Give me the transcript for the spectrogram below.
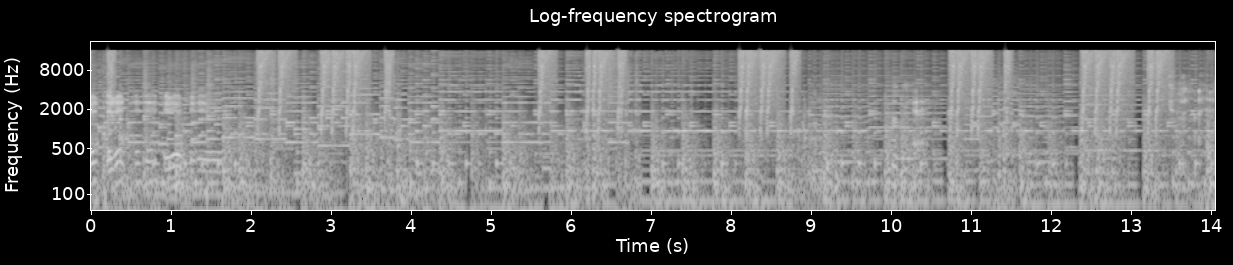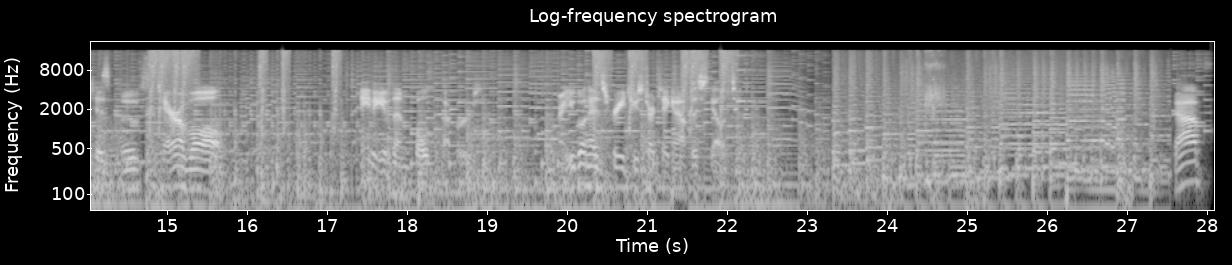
his move's terrible. I need to give them both peppers. Alright, you go ahead, and Screech. You start taking out this skeleton. Job.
